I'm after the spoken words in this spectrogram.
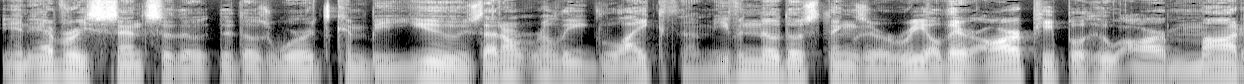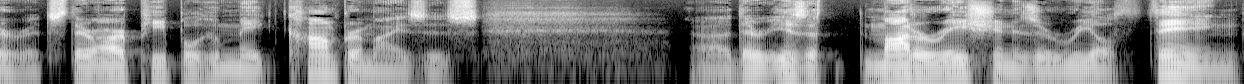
in every sense of the, that those words can be used. I don't really like them even though those things are real. There are people who are moderates. There are people who make compromises uh, there is a moderation is a real thing,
